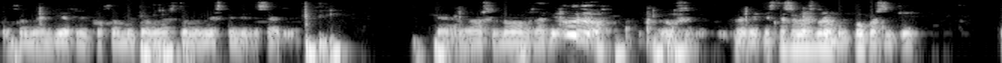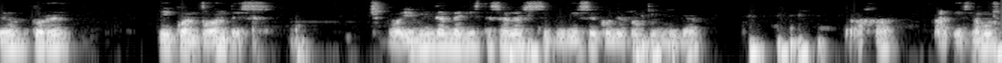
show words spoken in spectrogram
Cogerme el hierro y cogerme todo esto lo veo hasta innecesario. Vamos, no vamos a hacer que estas salas duran muy poco así que tengo que correr y cuanto antes oye me encantaría estas salas si pudiese con irrompibilidad baja aquí estamos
